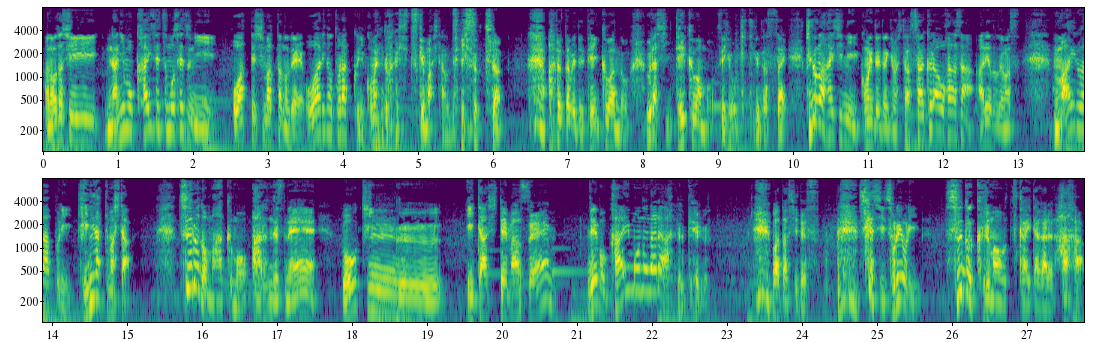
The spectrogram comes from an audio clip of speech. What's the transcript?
あの私、何も解説もせずに終わってしまったので、終わりのトラックにコメント返しつけましたので、ぜひそちら。改めて take one の、浦氏 take one もぜひお聞きください。昨日の配信にコメントいただきました。桜お花さん、ありがとうございます。マイルアプリ気になってました。鶴のマークもあるんですね。ウォーキングいたしてません。でも買い物なら歩ける。私です。しかしそれより、すぐ車を使いたがる母。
